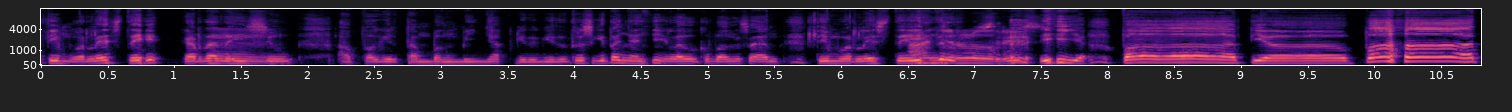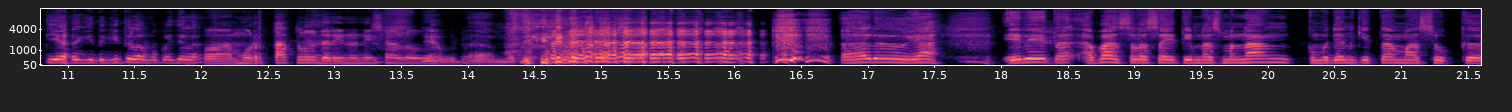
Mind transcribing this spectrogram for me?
Timor Leste karena ada Hmm. isu apa gitu tambang minyak gitu-gitu. Terus kita nyanyi lagu kebangsaan Timor Leste Anjir itu. lu. Serius? Iya, Patya, Patya gitu-gitu lah pokoknya lah. Wah, murtad lu dari Indonesia lu. Ya udah amat. Aduh ya. Ini apa selesai timnas menang, kemudian kita masuk ke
